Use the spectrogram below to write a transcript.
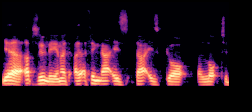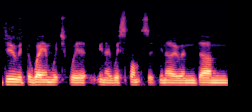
yeah absolutely and I, I think that is that has got a lot to do with the way in which we're you know we're sponsored you know and um,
